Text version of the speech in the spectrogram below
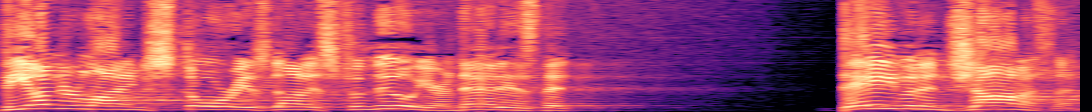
the underlying story is not as familiar, and that is that David and Jonathan,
